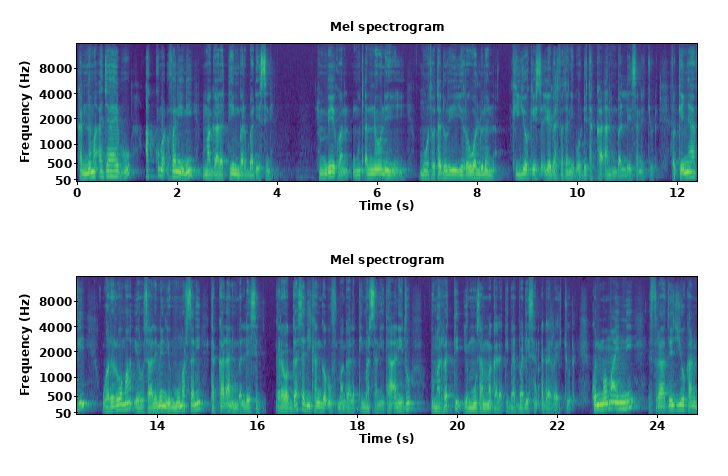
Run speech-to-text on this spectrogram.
Kan nama ajaa'ibu akkuma dhufaniin magaalattiin barbadeessine. Hin beekan muuxannoon mootota durii yeroo wal lolan kiyyoo keessa egaa galfatanii booddee takkaadhaan hin balleessan jechuudha. Fakkeenyaaf warri Roomaa Yerusaalemiin yommuu marsanii takkaadhaan hin balleessine. Gara waggaa sadii kan ga'uuf magaalattii marsanii taa'aniitu dhumarratti yommuu isaan magaalattii barbadeessan agarra jechuudha. Kun immoo maa inni istiraateejii yookaan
